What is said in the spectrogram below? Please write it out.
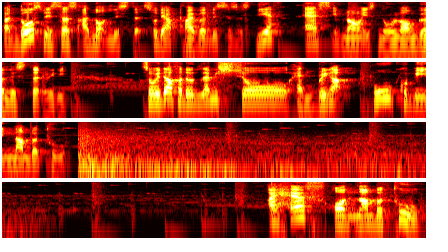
But those businesses are not listed, so they are private businesses. DFS, if now, is no longer listed already. So without further ado, let me show and bring up who could be number two. I have on number two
